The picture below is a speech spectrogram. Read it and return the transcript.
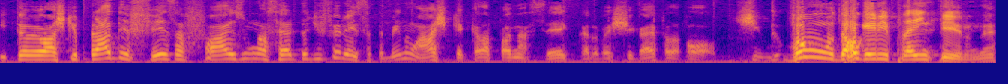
Então eu acho que pra defesa faz uma certa diferença. Também não acho que é aquela panacea que o cara vai chegar e falar, ó, ti- vamos mudar o gameplay inteiro, né?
